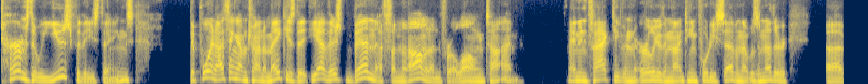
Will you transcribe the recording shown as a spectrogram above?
terms that we use for these things the point i think i'm trying to make is that yeah there's been a phenomenon for a long time. And in fact even earlier than 1947 that was another uh,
